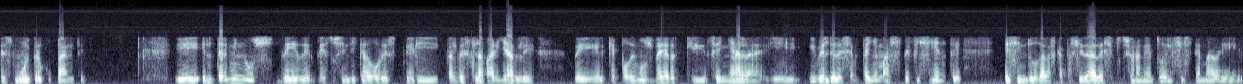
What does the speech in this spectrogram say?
es, muy preocupante. Eh, en términos de, estos indicadores, tal vez la variable que podemos ver que señala el nivel de desempeño más deficiente es sin duda las capacidades y funcionamiento del sistema de,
